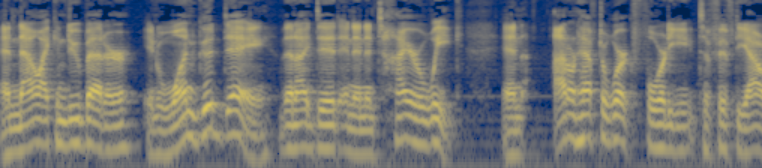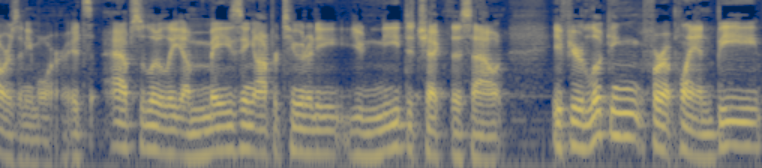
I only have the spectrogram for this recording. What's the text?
and now I can do better in one good day than I did in an entire week. And I don't have to work 40 to 50 hours anymore. It's absolutely amazing opportunity. You need to check this out if you're looking for a plan B,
